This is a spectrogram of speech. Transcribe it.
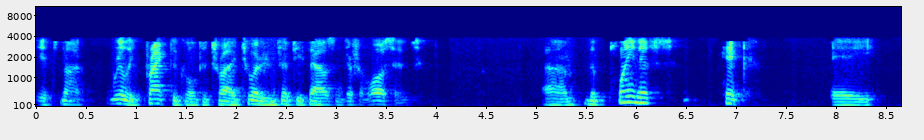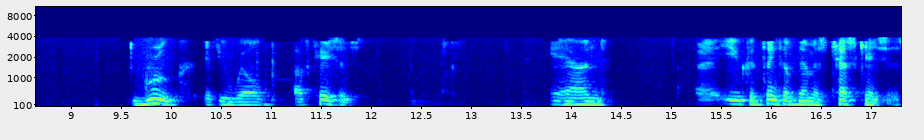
it's not really practical to try 250,000 different lawsuits. Um, the plaintiffs pick a group, if you will, of cases, and uh, you could think of them as test cases.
